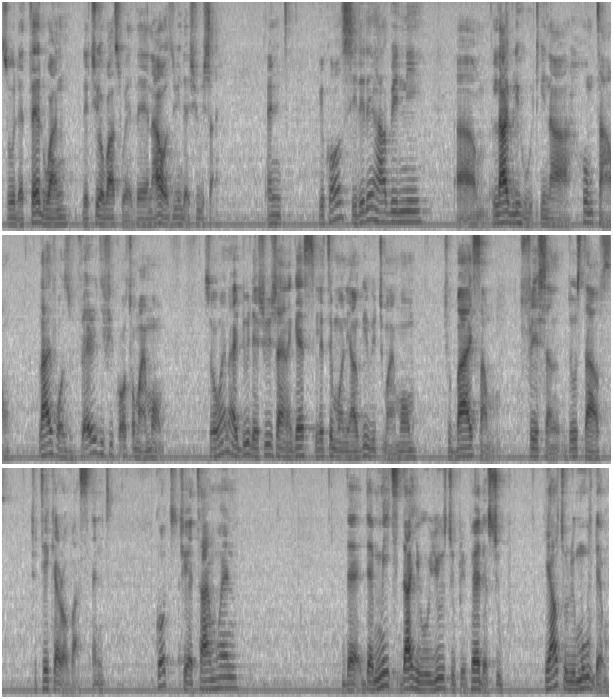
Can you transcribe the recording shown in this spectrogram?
So the third one, the two of us were there, and I was doing the shoe shine. And because she didn't have any um, livelihood in our hometown, life was very difficult for my mom. So when I do the shoe shine, I guess little money, I'll give it to my mom to buy some fish and those stuffs to take care of us. And got to a time when the, the meat that he will use to prepare the soup, he had to remove them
